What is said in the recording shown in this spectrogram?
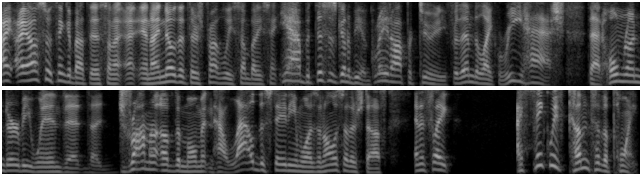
I, I also think about this, and I and I know that there's probably somebody saying, "Yeah, but this is going to be a great opportunity for them to like rehash that home run derby win, the the drama of the moment, and how loud the stadium was, and all this other stuff." And it's like, I think we've come to the point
